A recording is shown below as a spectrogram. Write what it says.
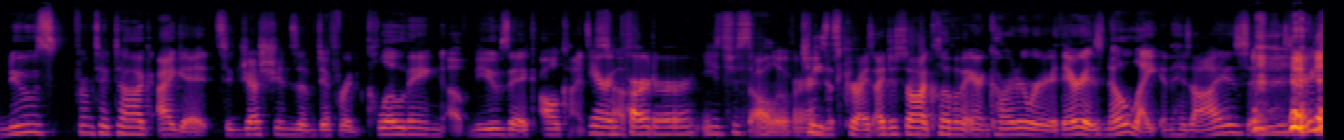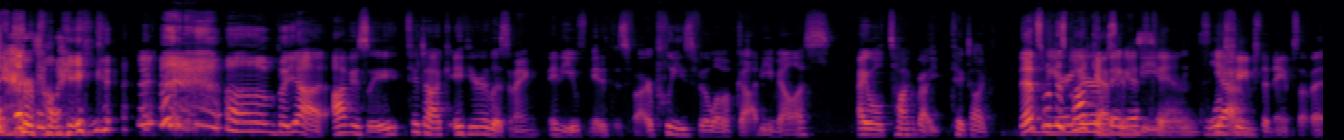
news from TikTok. I get suggestions of different clothing, of music, all kinds Aaron of stuff. Aaron Carter, he's just all over. Jesus Christ. I just saw a clip of Aaron Carter where there is no light in his eyes and it is very terrifying. um, but yeah, obviously, TikTok, if you're listening and you've made it this far, please, for the love of God, email us. I will talk about TikTok. That's what We're this podcast can be. fans. We'll yeah. change the names of it.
